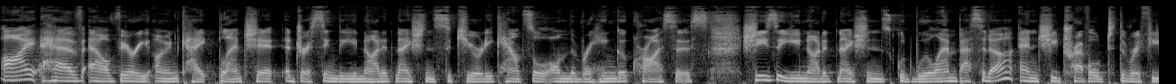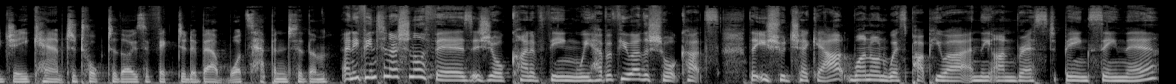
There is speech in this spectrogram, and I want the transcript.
I have our very own Cate Blanchett addressing the United Nations Security Council on the Rohingya crisis. She's a United Nations Goodwill Ambassador and she travelled to the refugee camp to talk to those affected about what's happened to them. And if international affairs is your kind of thing, we have a few other shortcuts that you should check out. One on West Papua and the unrest being seen there.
